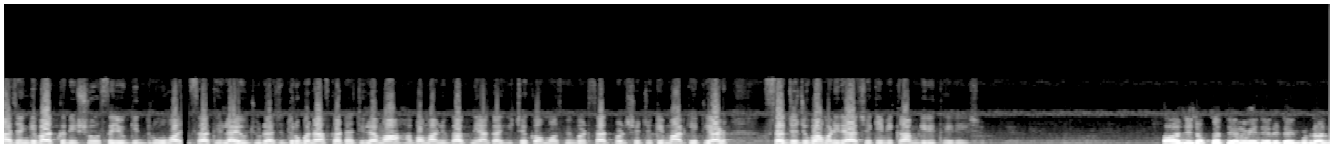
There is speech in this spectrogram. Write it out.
આજ અંગે વાત કરીશું સહયોગી ધ્રુવ અમારી સાથે લાઈવ જોડાયા છે. ધ્રુવ, બનાસકાંઠા જિલ્લામાં હવામાન વિભાગની આગાહી છે. કમોસમી વરસાદ પડશે, જોકે માર્કેટયાર્ડ સજ્જ જોવા મળી રહ્યા છે કેવી કામગીરી થઈ રહી છે? હા જી, ચોક્કસથી અલવી જે રીતે ગુજરાત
